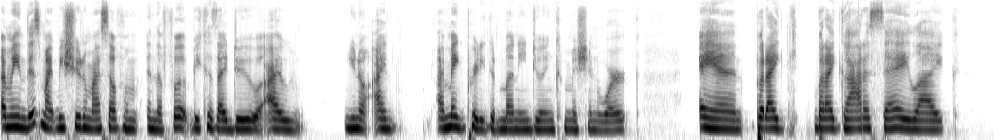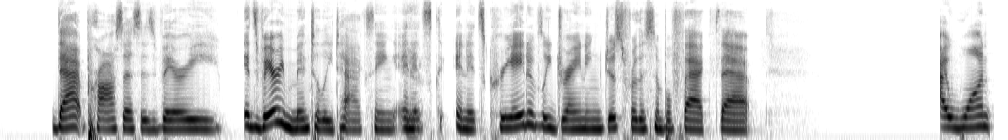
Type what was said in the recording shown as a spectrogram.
I mean, this might be shooting myself in, in the foot because I do, I, you know, I, I make pretty good money doing commission work. And, but I, but I gotta say, like, that process is very, it's very mentally taxing and Yeah. it's, and it's creatively draining just for the simple fact that I want,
